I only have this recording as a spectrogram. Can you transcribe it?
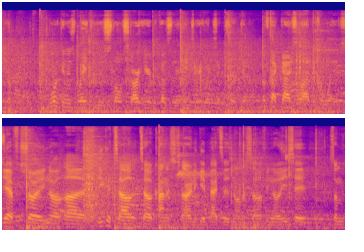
you know, working his way through the slow start here because of the injury, which I'm sure can affect guys a lot of different ways? Yeah, for sure. You know, uh, you could tell tell Connor's starting to get back to his normal self. You know, he's hit some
